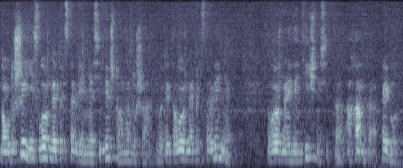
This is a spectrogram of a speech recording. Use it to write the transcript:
Но у души есть ложное представление о себе, что она душа. И вот это ложное представление, ложная идентичность – это ахамка, эго –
